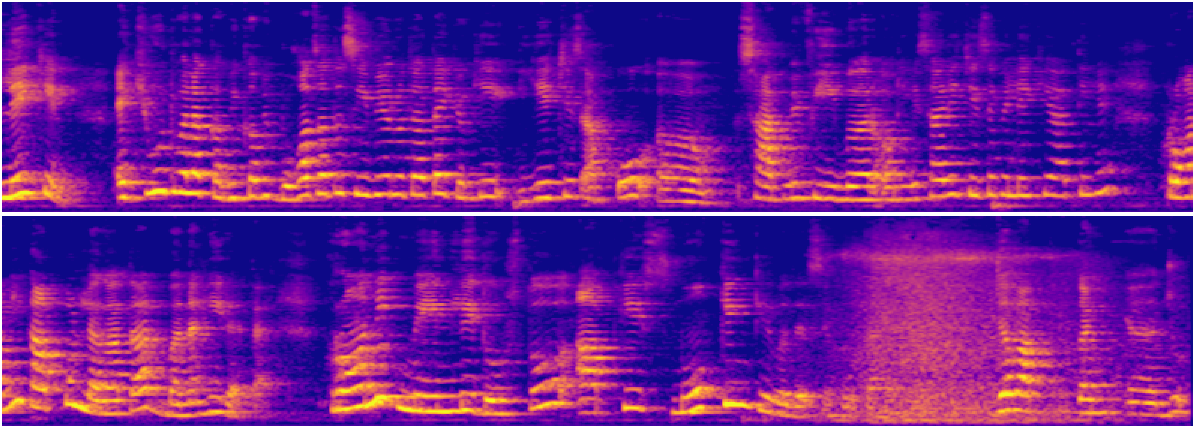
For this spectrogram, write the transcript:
लेकिन एक्यूट वाला कभी कभी बहुत ज़्यादा सीवियर हो जाता है क्योंकि ये चीज़ आपको आ, साथ में फीवर और ये सारी चीज़ें भी लेके आती हैं। क्रॉनिक आपको लगातार बना ही रहता है। क्रॉनिक मेनली दोस्तों आपकी स्मोकिंग की वजह से होता है। जब आप जो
